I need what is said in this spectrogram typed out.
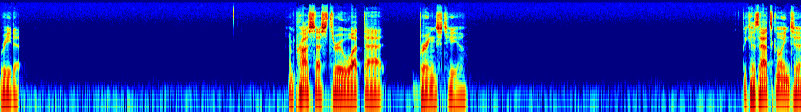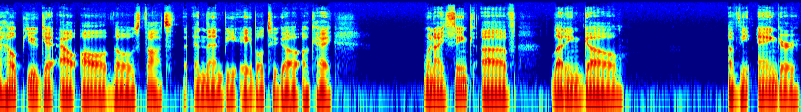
Read it. And process through what that brings to you. because that's going to help you get out all those thoughts and then be able to go, okay, when I think of letting go of the anger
